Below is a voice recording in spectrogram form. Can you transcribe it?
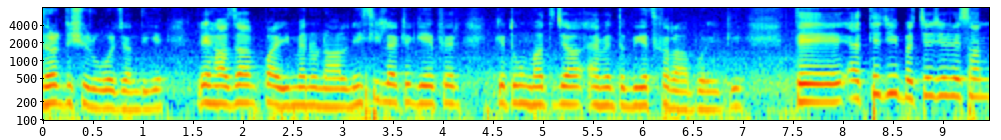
ਦਰਦ ਸ਼ੁਰੂ ਹੋ ਜਾਂਦੀ ਹੈ ਲਿਹਾਜ਼ਾ ਭਾਈ ਮੈਨੂੰ ਨਾਲ ਨਹੀਂ ਸੀ ਲੈ ਕੇ ਗਏ ਫਿਰ ਕਿ ਤੂੰ ਮਤ ਜਾ, ਐਵੇਂ ਤਬੀਅਤ ਖਰਾਬ ਹੋਏਗੀ। ਤੇ ਇੱਥੇ ਜੀ ਬੱਚੇ ਜਿਹੜੇ ਸਨ,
